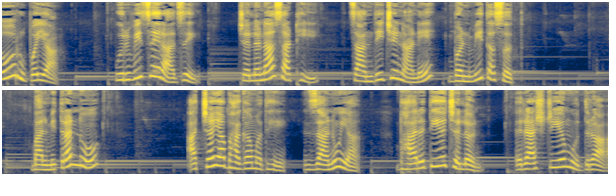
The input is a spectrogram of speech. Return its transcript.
तो रुपया. पूर्वीचे राजे चलनासाठी चांदीचे नाणे बनवीत असत. बालमित्रांनो आजच्या या भागामध्ये जाणूया भारतीय चलन राष्ट्रीय मुद्रा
